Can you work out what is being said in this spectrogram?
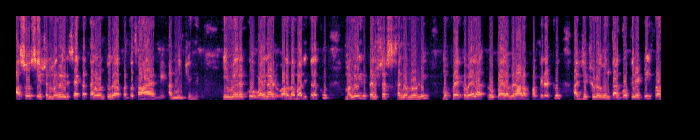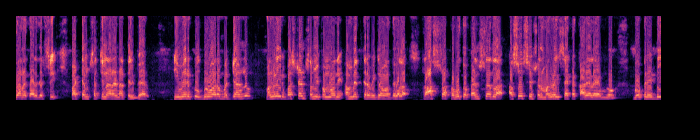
అసోసియేషన్ మంగళగిరి శాఖ తన వంతుగా కొంత సహాయాన్ని అందించింది. ఈ మేరకు వైనాడు వరద బాధితులకు మంగళగిరి పెన్షనర్స్ సంఘం నుండి ముప్పై ఒక్క వేల రూపాయల విరాళం పంపినట్లు అధ్యక్షుడు వింతా గోపిరెడ్డి ప్రధాన కార్యదర్శి పట్టెం సత్యనారాయణ తెలిపారు. ఈ మేరకు గురువారం మధ్యాహ్నం మంగళగిరి బస్టాండ్ సమీపంలోని అంబేద్కర్ విగ్రహం వద్ద గల రాష్ట్ర ప్రభుత్వ పెన్షనర్ల అసోసియేషన్ మంగళగిరి శాఖ కార్యాలయంలో గోపిరెడ్డి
